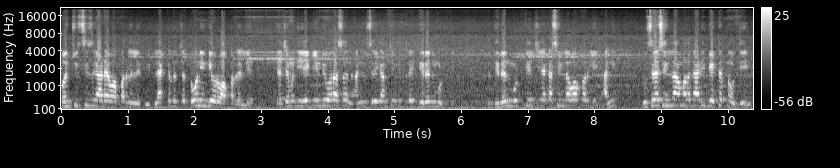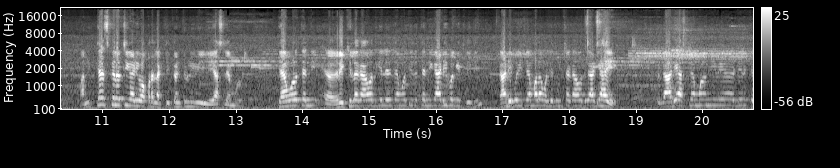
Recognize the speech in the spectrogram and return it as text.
पंचवीस तीस गाड्या वापरलेल्या आहेत. मी ब्लॅक कलरच्या दोन इंडिओवर वापरलेले आहेत. त्याच्यामध्ये एक इंडिओवर असेल आणि दुसरी एक आमचे मित्र आहे धीरज मुटकी तर धीरज मुटकेची एका सीनला वापरली आणि दुसऱ्या सीनला आम्हाला गाडी भेटत नव्हती आणि त्याच कलरची गाडी वापरायला लागते कंटिन्यू असल्यामुळे. त्यामुळे त्यांनी रेखीला गावात गेले त्यामुळे तिथे त्यांनी गाडी बघितली ती. गाडी बघितली आम्हाला म्हणले तुमच्या गावात गाडी आहे. तर गाडी असल्यामुळे मी डिरेक्ट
